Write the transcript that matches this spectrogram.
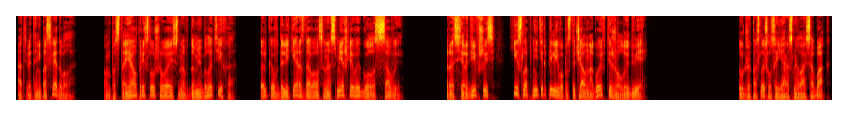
Ответа не последовало. Он постоял, прислушиваясь, но в доме было тихо. Только вдалеке раздавался насмешливый голос совы. Рассердившись, Хислоп нетерпеливо постучал ногой в тяжелую дверь. Тут же послышался яростный лай собак,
